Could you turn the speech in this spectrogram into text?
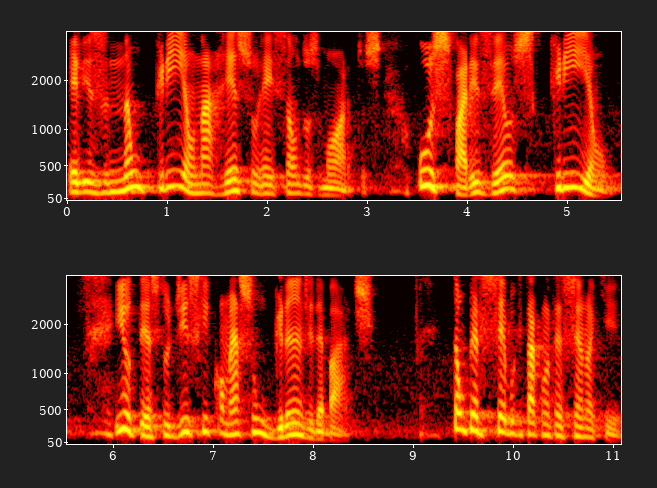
eles não criam na ressurreição dos mortos. Os fariseus criam. E o texto diz que começa um grande debate. Então perceba o que está acontecendo aqui.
